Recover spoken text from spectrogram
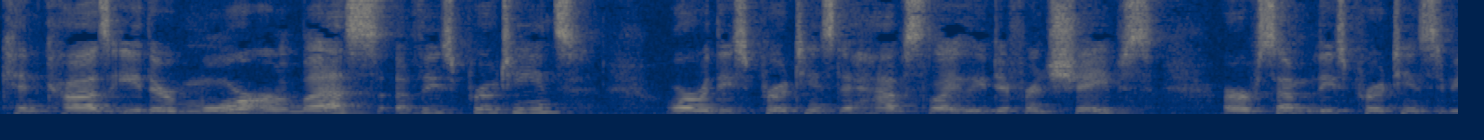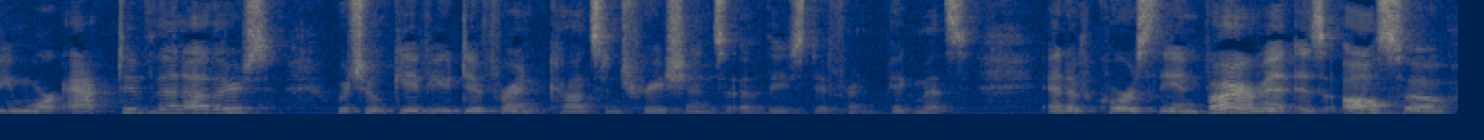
can cause either more or less of these proteins, or these proteins to have slightly different shapes, or some of these proteins to be more active than others, which will give you different concentrations of these different pigments. And of course, the environment is also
